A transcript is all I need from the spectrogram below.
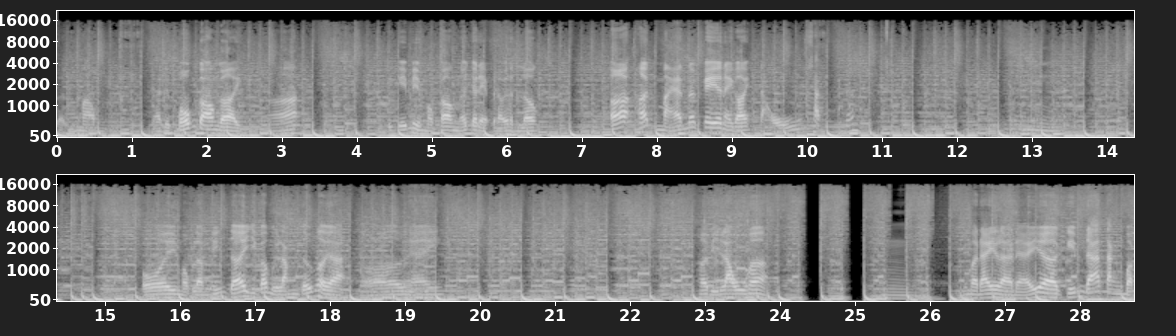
Lữ mông là được bốn con rồi. Đó. Đi kiếm thêm một con nữa cho đẹp đội hình luôn. Ờ hết mẹ nó kia này rồi. Đậu xanh đó ôi một lần hiến tế chỉ có 15 tướng thôi à. Ờ này. Hơi bị lâu ha. Nhưng mà đây là để uh, kiếm đá tăng bậc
